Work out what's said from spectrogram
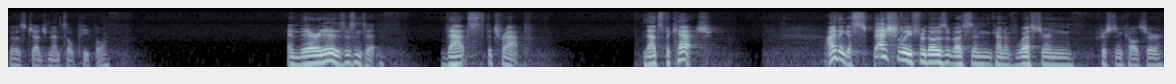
those judgmental people. And there it is, isn't it? That's the trap. That's the catch. I think, especially for those of us in kind of Western Christian culture,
